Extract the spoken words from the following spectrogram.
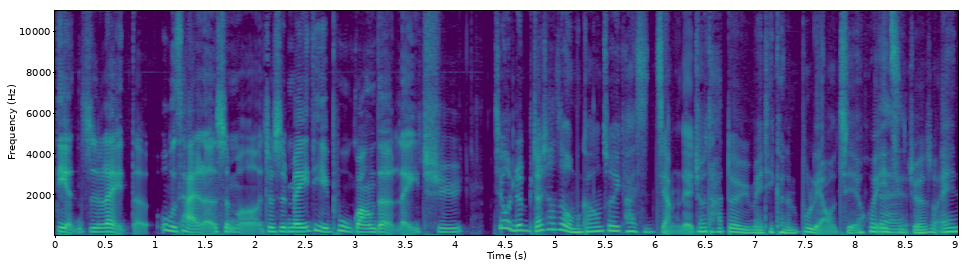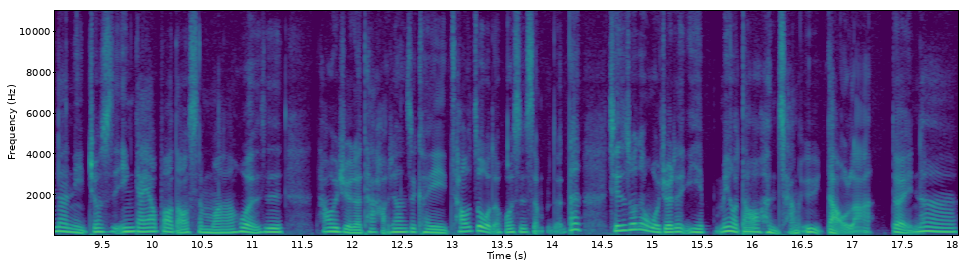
点之类的，误踩了什么就是媒体曝光的雷区？其实我觉得比较像是我们刚刚最一开始讲的，就是他对于媒体可能不了解，会一直觉得说，哎，那你就是应该要报道什么啊，或者是他会觉得他好像是可以操作的，或是什么的。但其实说真的，我觉得也没有到很常遇到啦。对，那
